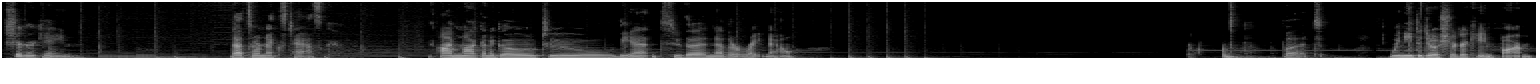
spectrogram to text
Sugarcane. That's our next task. I'm not going to go to the end, to the nether right now. But we need to do a sugarcane farm.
